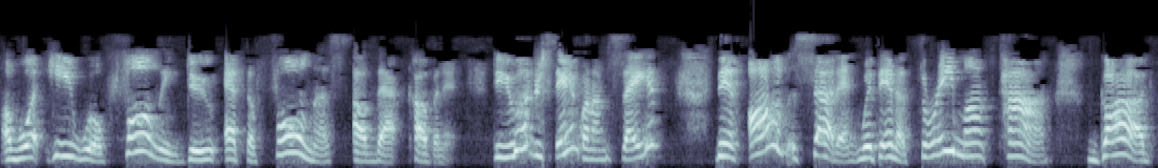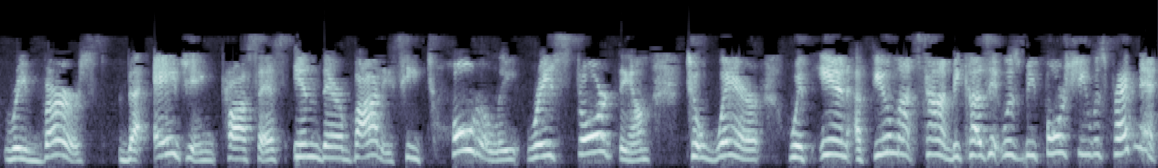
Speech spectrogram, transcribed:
of what he will fully do at the fullness of that covenant. Do you understand what I'm saying? Then all of a sudden, within a three month time, God reversed the aging process in their bodies. He totally restored them to where within a few months time, because it was before she was pregnant.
